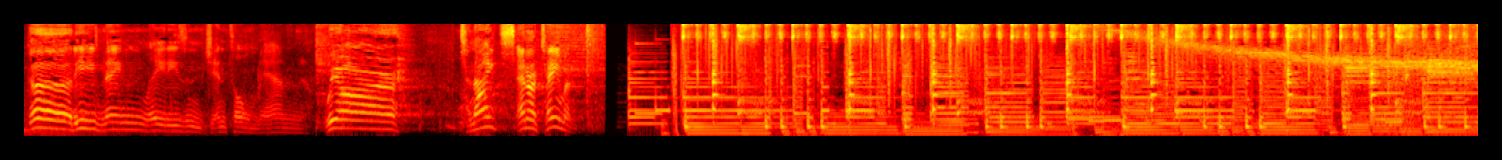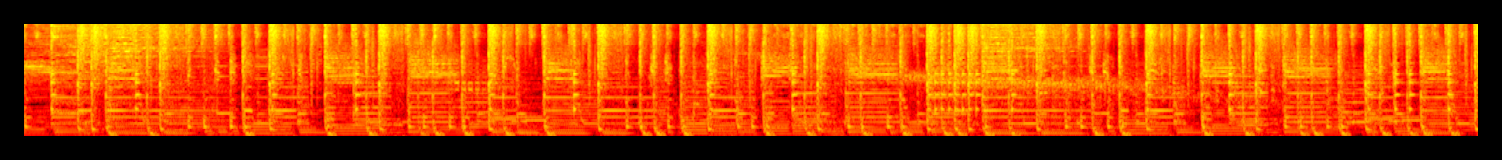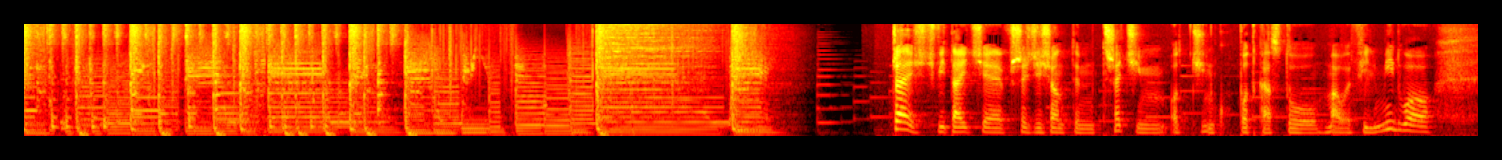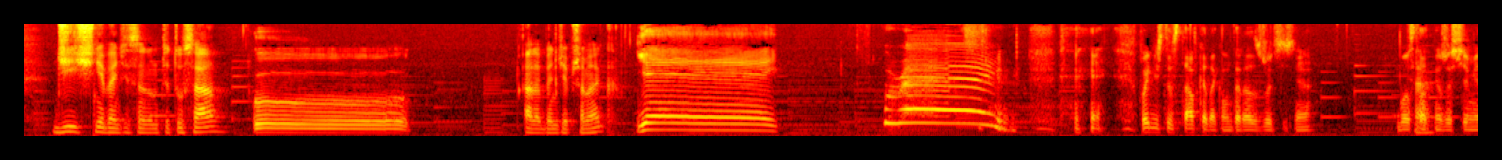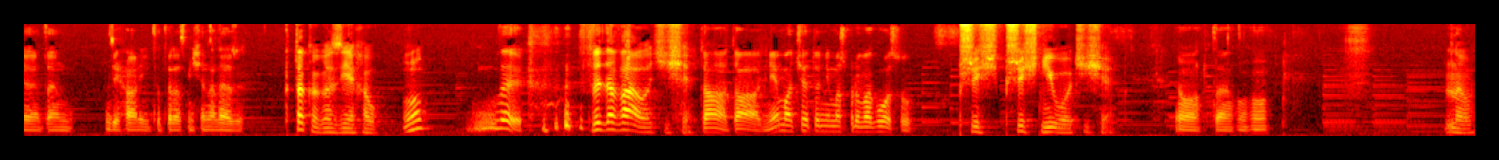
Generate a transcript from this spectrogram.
Good evening, ladies and gentlemen. We are tonight's entertainment. Cześć, witajcie w 63. odcinku podcastu Małe Filmidło. Dziś nie będzie mną Tytusa, Uuu. ale będzie Przemek. Jej! Hooray! Powinieneś tę wstawkę taką teraz rzucić, nie? Bo ostatnio żeście mnie ten zjechali, to teraz mi się należy. Kto kogo zjechał? No, wy. Wydawało ci się. Ta, ta, nie macie, to nie masz prawa głosu. Przyś, przyśniło ci się. No, tak, mhm. No.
